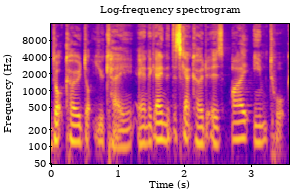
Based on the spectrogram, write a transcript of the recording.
generationucan.co.uk. And again, the discount code is IMTalk.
